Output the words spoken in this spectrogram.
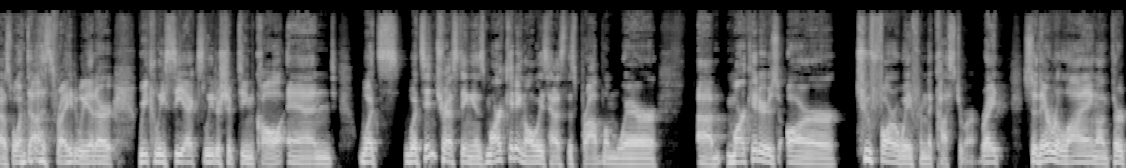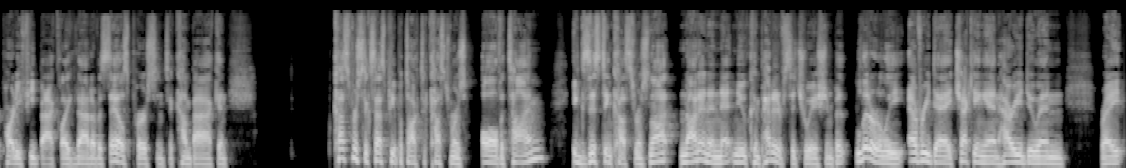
as one does, right? We had our weekly CX leadership team call and what's what's interesting is marketing always has this problem where um, marketers are too far away from the customer, right? So they're relying on third party feedback like that of a salesperson to come back and customer success people talk to customers all the time existing customers not not in a net new competitive situation but literally every day checking in how are you doing? right?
